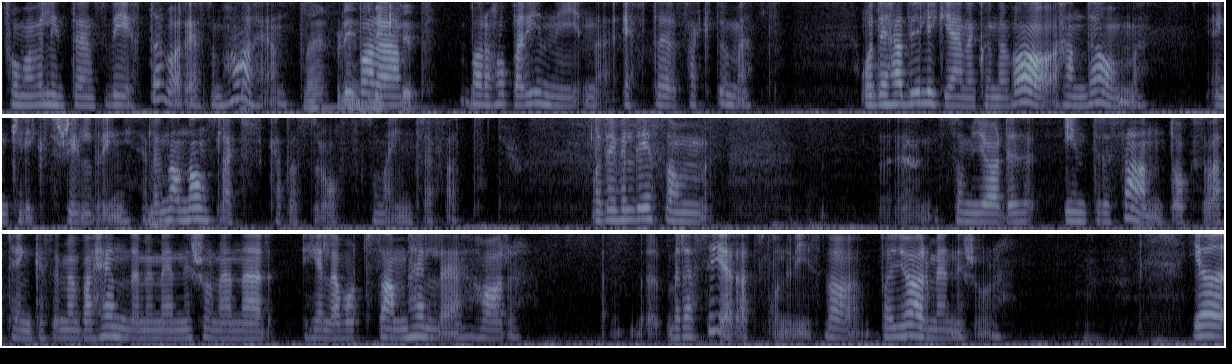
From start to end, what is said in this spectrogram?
får man väl inte ens veta vad det är som har hänt. Nej, för det är inte bara, riktigt. bara hoppar in i efter faktumet. Och det hade ju lika gärna kunnat vara, handla om en krigsskildring eller Mm. nå- någon slags katastrof som har inträffat. Och det är väl det som, eh, som gör det intressant också att tänka sig men vad händer med människorna när hela vårt samhälle har raserats på något vis. Vad, vad gör människor? Ja,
